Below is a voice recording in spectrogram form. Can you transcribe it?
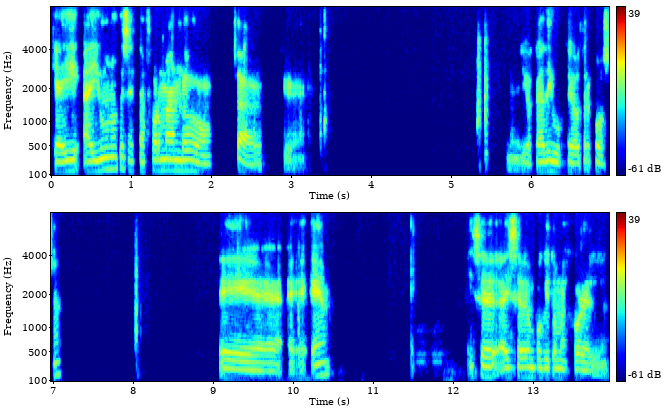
que hay, hay uno que se está formando, ¿sabes? Que... Yo acá dibujé otra cosa. Eh, eh, eh, ahí, se, ve un poquito mejor el...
